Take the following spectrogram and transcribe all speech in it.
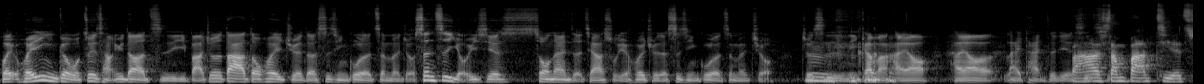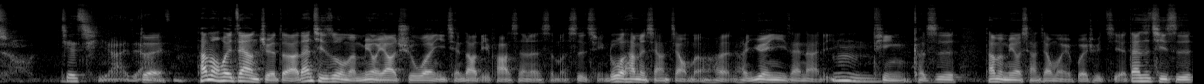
回回应一个我最常遇到的质疑吧，就是大家都会觉得事情过了这么久，甚至有一些受难者家属也会觉得事情过了这么久，就是你干嘛还要、嗯、还要来谈这件事情？把伤疤揭丑揭起来，这样对，他们会这样觉得啊。但其实我们没有要去问以前到底发生了什么事情。如果他们想讲，我们很很愿意在那里听。嗯、可是他们没有想讲，我们也不会去接。但是其实。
